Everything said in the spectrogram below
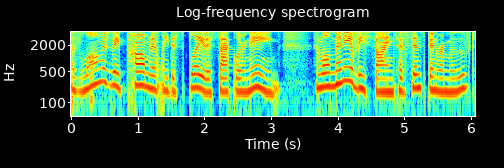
as long as they prominently display the Sackler name. And while many of these signs have since been removed,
